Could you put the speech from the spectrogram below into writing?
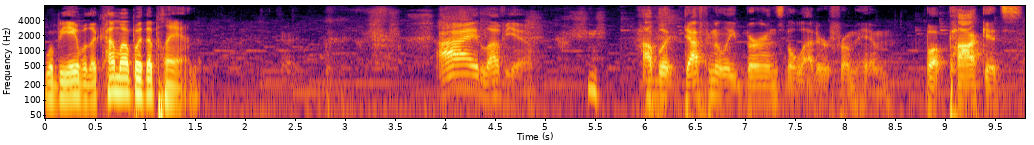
will be able to come up with a plan. I love you. Hoblet definitely burns the letter from him, but pockets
